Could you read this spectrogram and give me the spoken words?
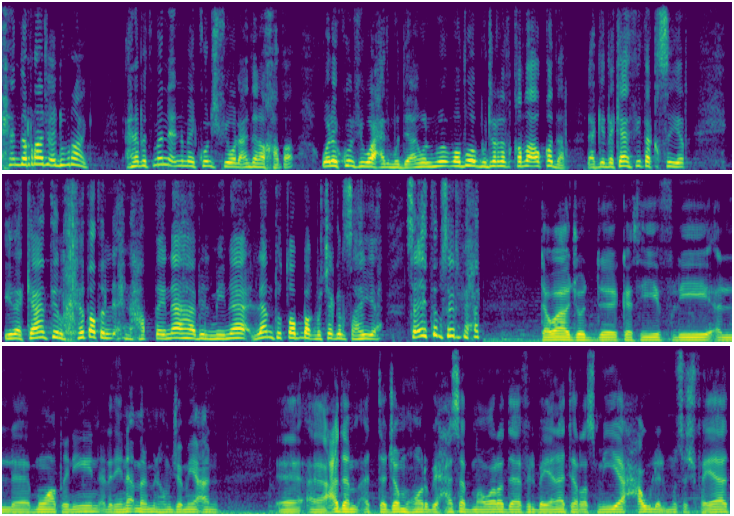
إحنا بدنا نراجع إحنا بتمنى إنه ما يكونش في ولا عندنا خطأ ولا يكون في واحد مدان والموضوع مجرد قضاء وقدر. لكن إذا كان في تقصير إذا كانت الخطط اللي إحنا حطيناها بالميناء لم تطبق بشكل صحيح ساعتها بصير في حك تواجد كثيف للمواطنين الذين نأمل منهم جميعا آه، عدم التجمهر بحسب ما ورد في البيانات الرسمية حول المستشفيات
